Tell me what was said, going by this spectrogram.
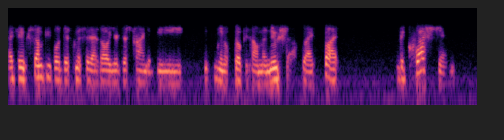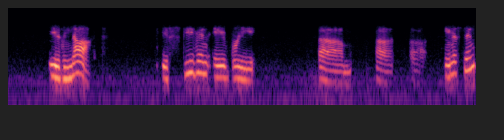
I think some people dismiss it as, oh, you're just trying to be, you know, focus on minutia, right? But the question is not is Steven Avery um, uh, uh, innocent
